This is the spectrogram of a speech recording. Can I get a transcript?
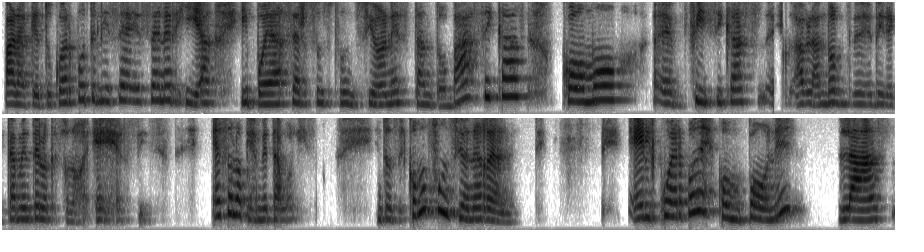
para que tu cuerpo utilice esa energía y pueda hacer sus funciones tanto básicas como eh, físicas, eh, hablando directamente de lo que son los ejercicios. Eso es lo que es metabolismo. Entonces, ¿cómo funciona realmente? El cuerpo descompone las,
